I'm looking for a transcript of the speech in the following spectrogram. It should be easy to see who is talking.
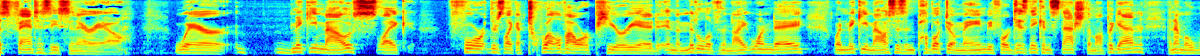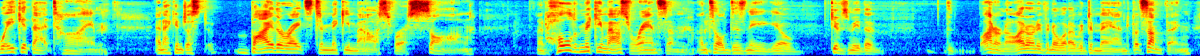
Speaker 1: This fantasy scenario where Mickey Mouse, like, for there's like a 12 hour period in the middle of the night one day when Mickey Mouse is in public domain before Disney can snatch them up again, and I'm awake at that time, and I can just buy the rights to Mickey Mouse for a song and hold Mickey Mouse ransom until Disney, you know, gives me the, the I don't know, I don't even know what I would demand, but something.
